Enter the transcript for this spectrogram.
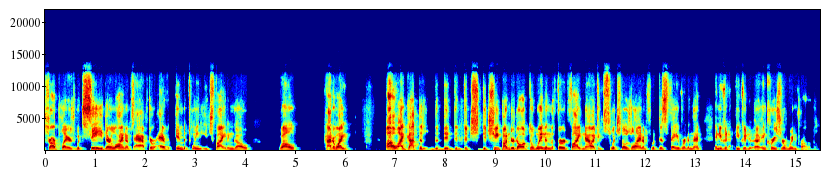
sharp players would see their lineups after every, in between each fight and go, well, how do I? Oh, I got the the, the the the cheap underdog to win in the third fight. Now I could switch those lineups with this favorite, and then and you could you could uh, increase your win probabilities.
